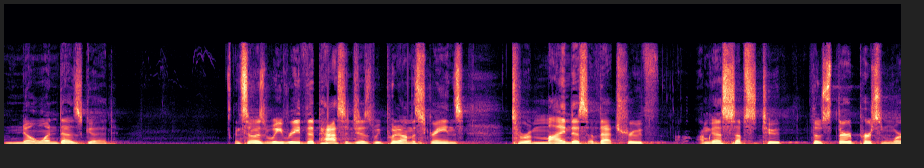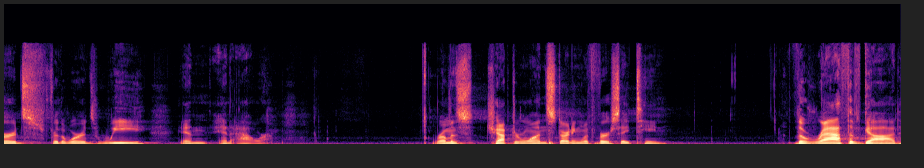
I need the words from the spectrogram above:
no one does good. And so as we read the passages, we put it on the screens to remind us of that truth. I'm going to substitute those third person words for the words we and, and our. Romans chapter 1, starting with verse 18. The wrath of God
